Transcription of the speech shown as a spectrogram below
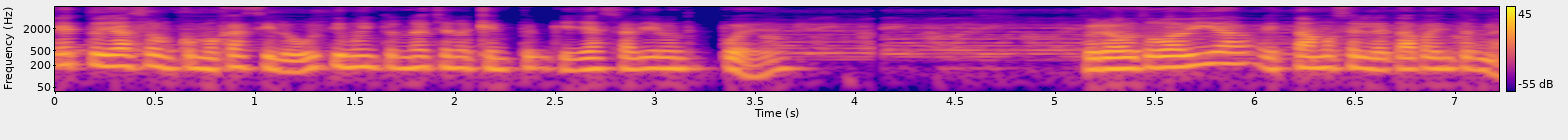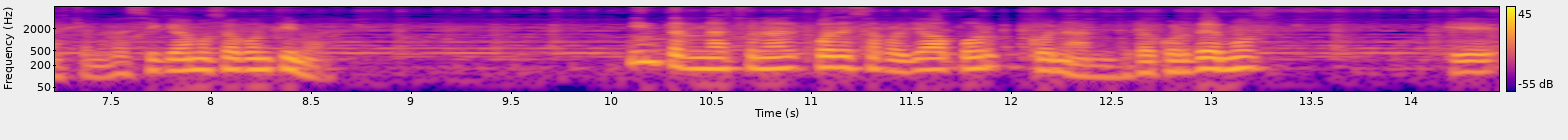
Estos ya son como casi los últimos International que, ya salieron después. ¿eh? Pero todavía estamos en la etapa International, así que vamos a continuar. International fue desarrollado por Konami. Recordemos que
